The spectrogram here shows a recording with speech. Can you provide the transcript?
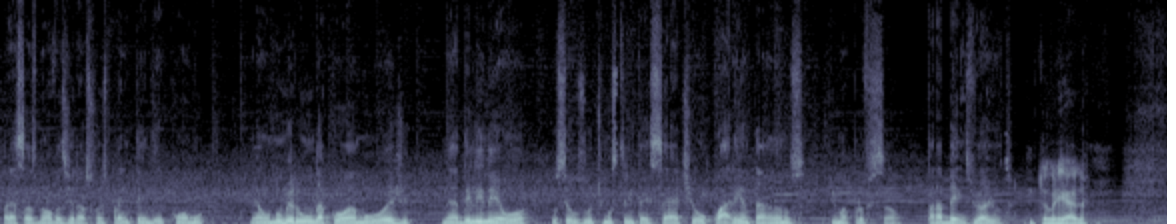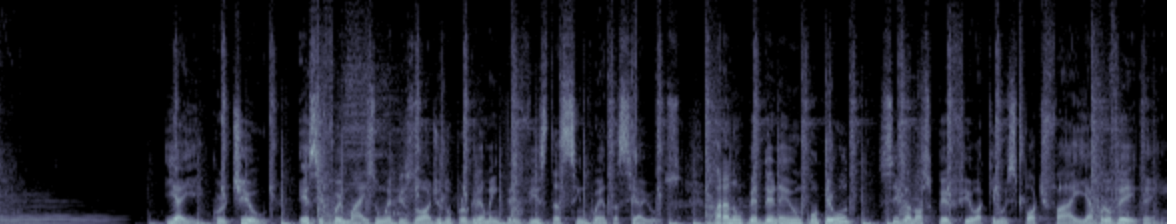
para essas novas gerações para entender como né, o número um da Coamo hoje né, delineou os seus últimos 37 ou 40 anos de uma profissão. Parabéns, viu, Ailton? Muito obrigado. E aí, curtiu? Esse foi mais um episódio do programa Entrevista 50 CIOs. Para não perder nenhum conteúdo, siga nosso perfil aqui no Spotify e aproveitem!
